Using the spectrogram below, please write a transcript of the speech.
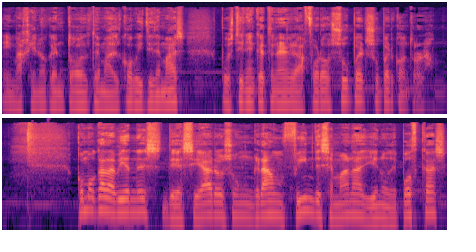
imagino que en todo el tema del COVID y demás, pues tienen que tener el aforo súper, súper controlado. Como cada viernes, desearos un gran fin de semana lleno de podcasts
